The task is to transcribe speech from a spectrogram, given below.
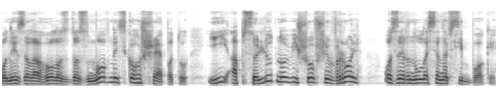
понизила голос до змовницького шепоту і, абсолютно ввійшовши в роль, озирнулася на всі боки.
